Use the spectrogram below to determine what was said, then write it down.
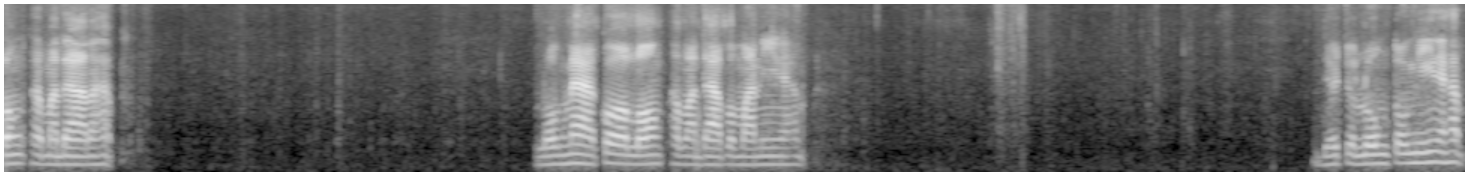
ลองธรรมดานะครับลองหน้าก็ลองธรรมดาประมาณนี้นะครับ เดี๋ยวจะลงตรงนี้นะครับ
